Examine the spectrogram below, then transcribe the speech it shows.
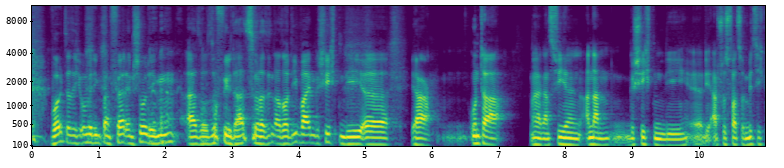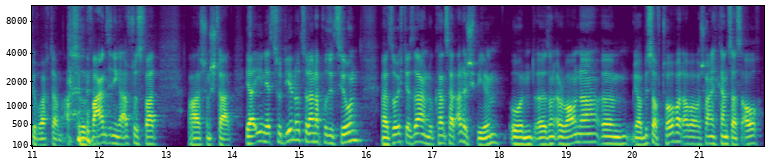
wollte sich unbedingt beim Pferd entschuldigen. Also so viel dazu. Das sind also die beiden Geschichten, die äh, ja unter ja, ganz vielen anderen Geschichten, die äh, die Abschlussfahrt so mit sich gebracht haben. Absolut wahnsinnige Abschlussfahrt. War schon stark. Ja, Ian, jetzt zu dir, nur zu deiner Position. Was soll ich dir sagen? Du kannst halt alles spielen. Und äh, so ein Allrounder, ähm, ja, bis auf Torwart, aber wahrscheinlich kannst du das auch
